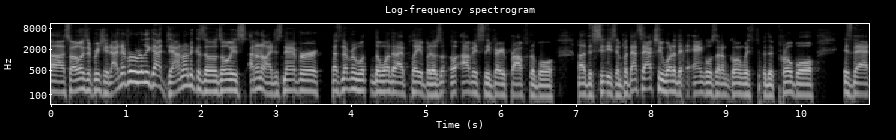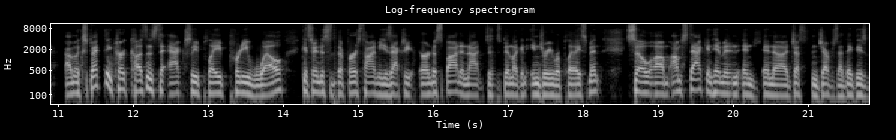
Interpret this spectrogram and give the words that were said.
Uh, so I always appreciate it. I never really got down on it because it was always, I don't know, I just never, that's never the one that I played, but it was obviously very profitable uh, this season. But that's actually one of the angles that I'm going with for the Pro Bowl is that I'm expecting Kirk Cousins to actually play pretty well, considering this is the first time he's actually earned a spot and not just been like an injury replacement. So um, I'm stacking him in, in uh, Justin Jefferson. I think these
